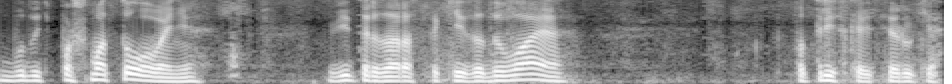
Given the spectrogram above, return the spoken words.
будуть пошматовані. Вітер зараз такий задуває, потріскаються руки.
